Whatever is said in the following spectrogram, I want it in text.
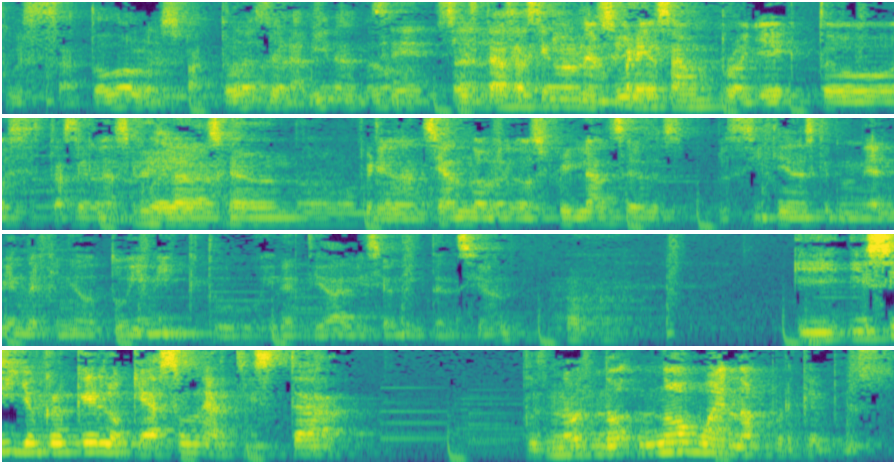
pues a todos los factores de la vida, ¿no? Sí, si sí. estás haciendo una Sí. empresa, un proyecto, si estás en la escuela, freelanceando. los freelancers, pues sí tienes que tener bien definido tu IBIC, tu identidad, visión, intención. Ajá. Y, y sí, yo creo que lo que hace un artista, pues no, no, no bueno, porque pues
